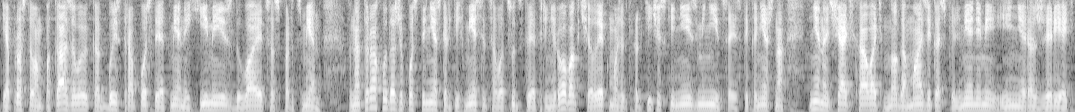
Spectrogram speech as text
Я просто вам показываю, как быстро после отмены химии сдувается спортсмен. В натураху даже после нескольких месяцев отсутствия тренировок человек может практически не измениться, если, конечно, не начать хавать много мазика с пельменями и не раз разжиреть.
